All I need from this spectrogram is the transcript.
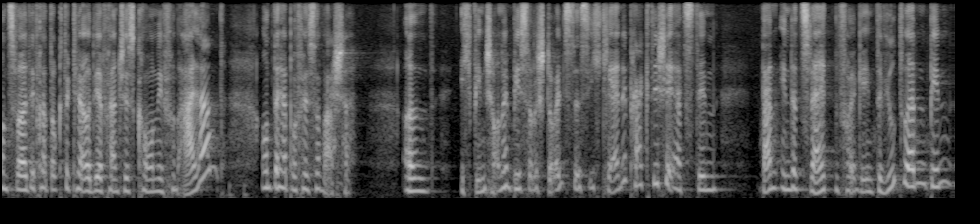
Und zwar die Frau Dr. Claudia Francesconi von Alland und der Herr Professor Wascher. Und ich bin schon ein bisschen stolz, dass ich kleine praktische Ärztin dann in der zweiten Folge interviewt worden bin.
